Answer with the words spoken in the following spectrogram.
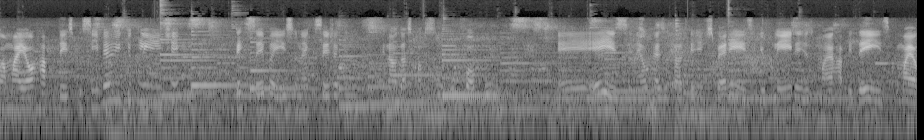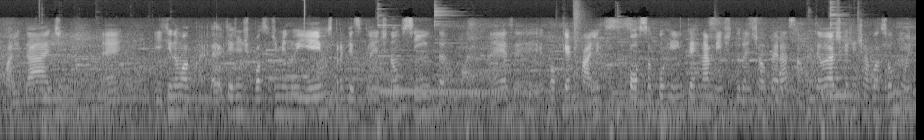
Com a maior rapidez possível e que o cliente perceba isso, né? que seja que no final das contas o foco é, é esse, né? o resultado que a gente espera é esse, que o cliente seja com maior rapidez, com maior qualidade, né? e que, não, é, que a gente possa diminuir erros para que esse cliente não sinta né, qualquer falha que possa ocorrer internamente durante a operação. Então eu acho que a gente avançou muito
